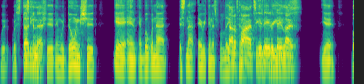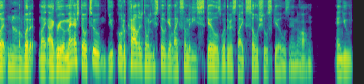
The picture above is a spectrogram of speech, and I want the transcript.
we're, we're studying Disconnect. shit and we're doing shit. Yeah, and, and but we're not. It's not everything that's related. Not applying to your day-to-day life. Yeah, but No. but like I agree with Mash though too. You go to college though, and you still get like some of these skills, whether it's like social skills and um and you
